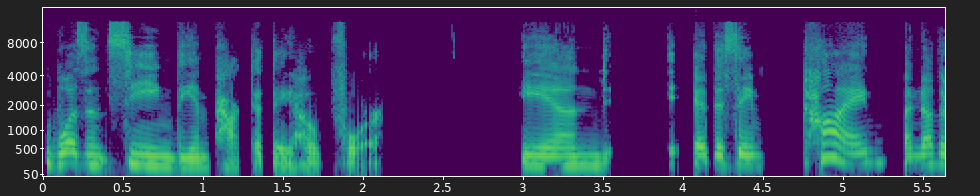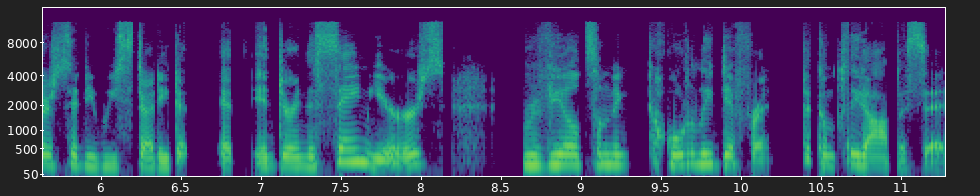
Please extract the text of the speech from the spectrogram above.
wasn't seeing the impact that they hoped for. And eh, at the same time, another city we studied at, at, during the same years revealed something totally different, the complete opposite.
